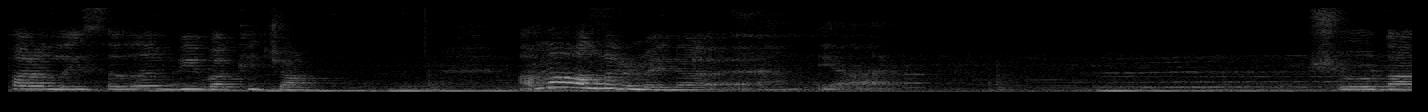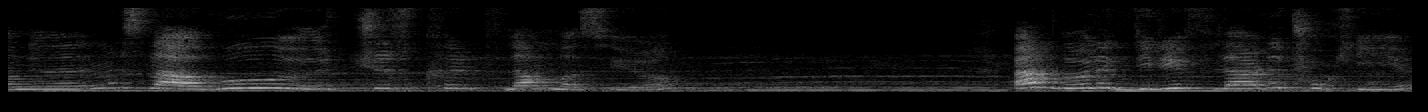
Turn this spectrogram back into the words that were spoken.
Paralıysa da bir bakacağım. Ama alırım beni yani. Şuradan dönelim. Mesela bu 340 falan basıyor. Ben böyle driftlerde çok iyiyim.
